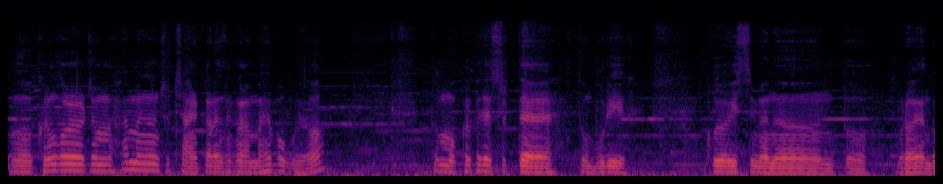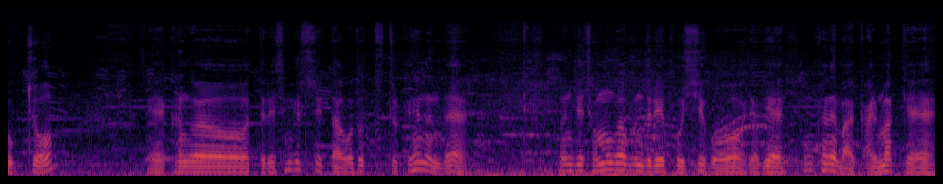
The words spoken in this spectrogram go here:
어, 그런 걸 좀 하면은 좋지 않을까라는 생각을 한번 해보고요. 또 뭐 그렇게 됐을 때 또 물이 고여 있으면은 또 뭐라 해야 녹조 예, 그런 것들이 생길 수 있다고도 듣긴 했는데 이제 전문가분들이 보시고 여기에 형편에 막 알맞게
